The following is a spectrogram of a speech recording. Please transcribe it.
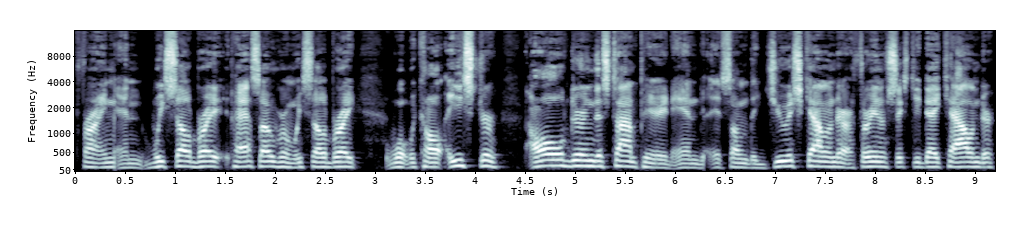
frame. And we celebrate Passover and we celebrate what we call Easter all during this time period. And it's on the Jewish calendar, our 360 day calendar.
